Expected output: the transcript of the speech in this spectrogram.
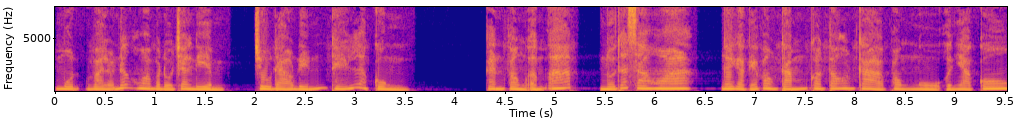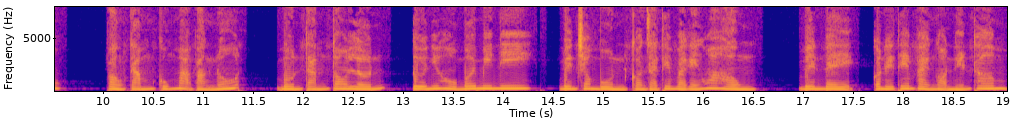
một vài loại nước hoa và đồ trang điểm, chu đáo đến thế là cùng. Căn phòng ấm áp, nội thất xa hoa, ngay cả cái phòng tắm còn to hơn cả phòng ngủ ở nhà cô. Phòng tắm cũng mạ vàng nốt, bồn tắm to lớn, tựa như hồ bơi mini, bên trong bồn còn giải thêm vài cánh hoa hồng. Bên bệ còn để thêm vài ngọn nến thơm,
